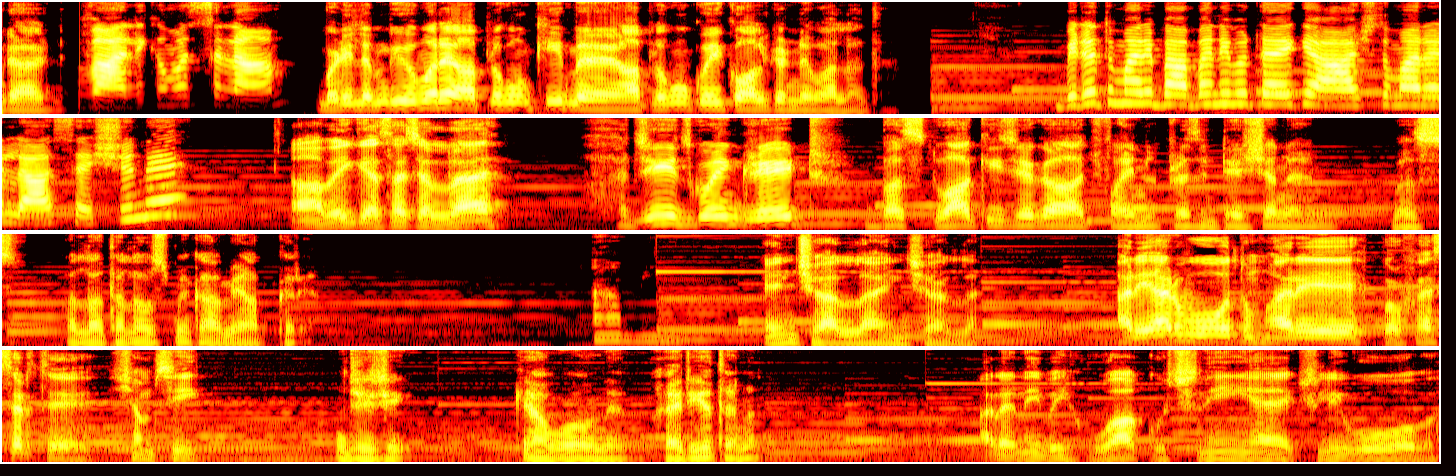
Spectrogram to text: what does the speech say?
डैड वालेकुम अस्सलाम बड़ी लंबी उम्र है आप लोगों की मैं आप लोगों को ही कॉल करने वाला था। बेटा तुम्हारे बाबा ने बताया कि आज तुम्हारा लास्ट सेशन है। हाँ भाई कैसा चल रहा है? जी इट्स गोइंग ग्रेट बस दुआ कीजिएगा आज फाइनल प्रेजेंटेशन है। बस अल्लाह ताला उसमें कामयाब करे। आमीन। इनशाला इनशाला अरे यार वो तुम्हारे प्रोफेसर थे शमसी। जी जी। क्या हुआ उन्हें? खैरियत है ना? अरे नहीं भाई हुआ कुछ नहीं है। एक्चुअली वो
